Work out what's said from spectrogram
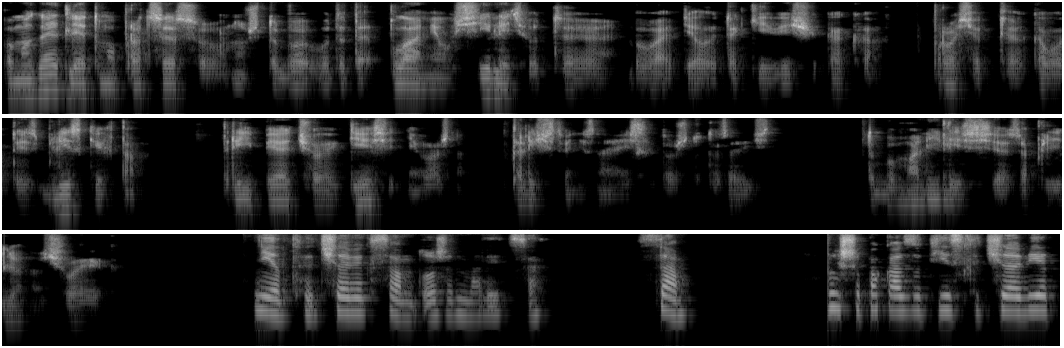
Помогает ли этому процессу, ну, чтобы вот это пламя усилить? Вот э, бывает делают такие вещи, как э, просят э, кого-то из близких, там, 3-5 человек, 10, неважно, количество, не знаю, если тоже что-то зависит, чтобы молились за определенного человека. Нет, человек сам должен молиться сам. Выше показывают, если человек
